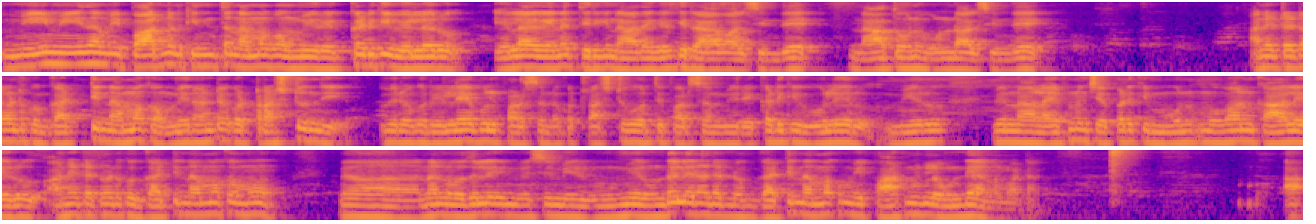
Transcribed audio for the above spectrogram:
మీ మీద మీ పార్ట్నర్కి ఇంత నమ్మకం. మీరు ఎక్కడికి వెళ్ళరు. ఎలాగైనా తిరిగి నా దగ్గరికి రావాల్సిందే. నాతోని ఉండాల్సిందే. అనేటటువంటి ఒక గట్టి నమ్మకం. మీరు అంటే ఒక ట్రస్ట్ ఉంది. మీరు ఒక రిలయబుల్ పర్సన్ ఒక ట్రస్ట్ వర్తి పర్సన్. మీరు ఎక్కడికి పోలేరు మీరు మీరు నా లైఫ్ నుంచి ఎప్పటికీ మూవ్ ఆన్ కాలేరు అనేటటువంటి ఒక గట్టి నమ్మకము నన్ను వదిలేసి మీరు మీరు ఉండలేనటువంటి ఒక గట్టి నమ్మకం మీ పార్ట్నర్లో ఉండే అన్నమాట. ఆ-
